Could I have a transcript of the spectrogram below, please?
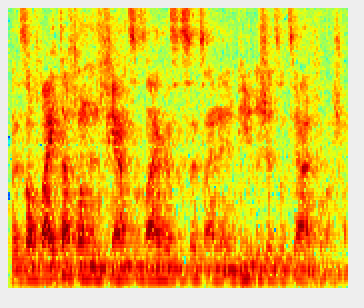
Es ist auch weit davon entfernt zu sagen, das ist jetzt eine empirische Sozialforschung.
